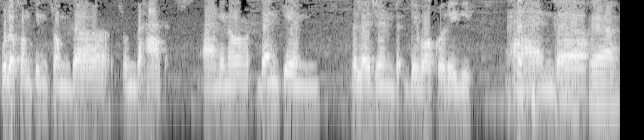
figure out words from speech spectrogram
pull off something from the from the hat. And you know then came the legend Divock Origi and uh, yeah.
